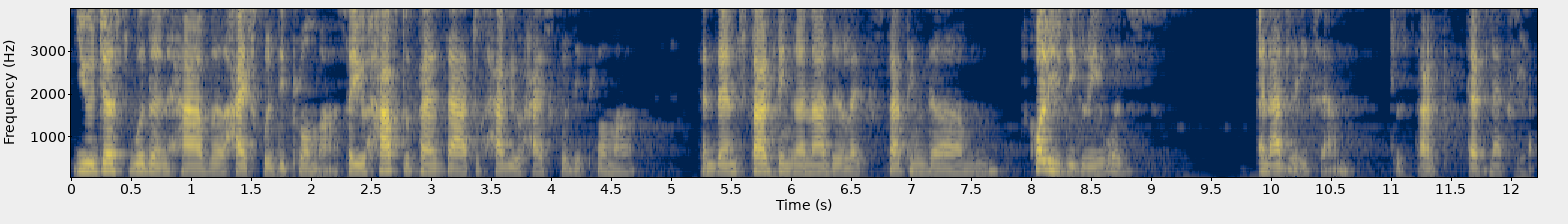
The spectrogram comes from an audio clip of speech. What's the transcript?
you just wouldn't have a high school diploma. So you have to pass that to have your high school diploma and then starting another like starting the um, college degree was another exam to start that next step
